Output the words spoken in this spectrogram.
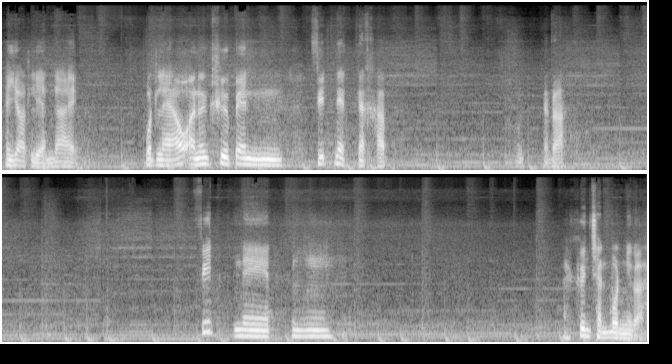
ให้หยอดเหรียญได้ หมดแล้วอันนั้นคือเป็นฟิตเนสนะครับเห็นปะฟิตเนสขึ้นชั้นบนดีกว่า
